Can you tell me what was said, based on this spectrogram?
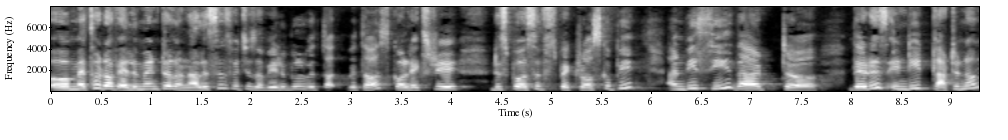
a method of elemental analysis which is available with, with us called X-ray dispersive spectroscopy. And we see that uh, there is indeed platinum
